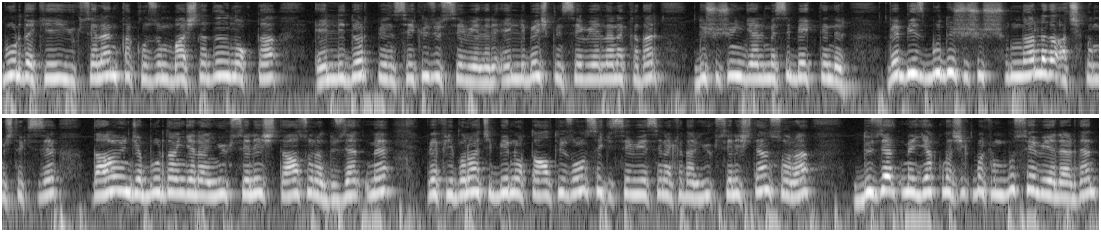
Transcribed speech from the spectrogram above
buradaki yükselen takozun başladığı nokta 54.800 seviyeleri 55.000 seviyelerine kadar düşüşün gelmesi beklenir. Ve biz bu düşüşü şunlarla da açıklamıştık size. Daha önce buradan gelen yükseliş, daha sonra düzeltme ve Fibonacci 1.618 seviyesine kadar yükselişten sonra düzeltme yaklaşık bakın bu seviyelerden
